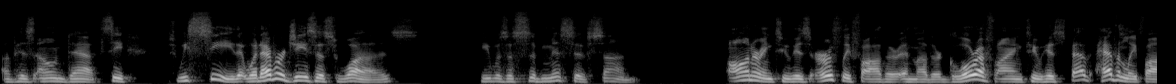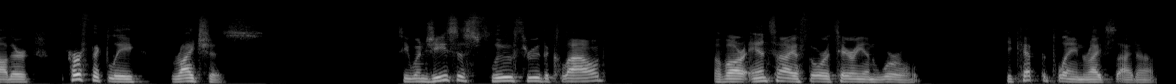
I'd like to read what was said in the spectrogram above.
of his own death. See, we see that whatever Jesus was, he was a submissive son. honoring to his earthly father and mother, glorifying to his fe- heavenly father, perfectly righteous. See, when Jesus flew through the cloud of our anti authoritarian world, he kept the plane right side up.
